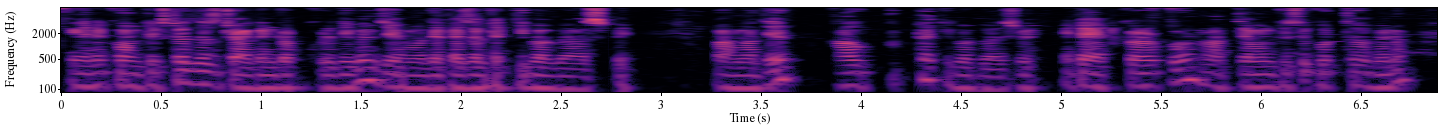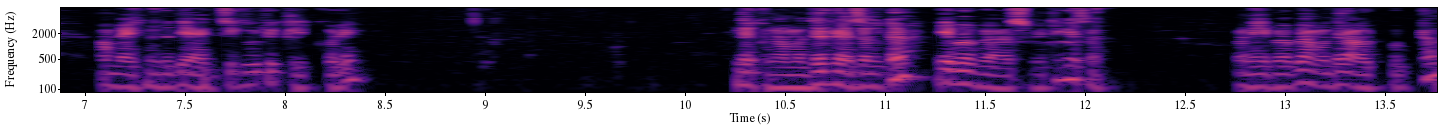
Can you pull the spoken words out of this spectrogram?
এখানে কনটেক্সটটা জাস্ট ড্রাগ এন্ড ড্রপ করে দেবেন যে আমাদের রেজাল্টটা কীভাবে আসবে বা আমাদের আউটপুটটা কীভাবে আসবে। এটা অ্যাড করার পর আর তেমন কিছু করতে হবে না। আমরা এখন যদি এক্সিকিউটে ক্লিক করি, দেখুন আমাদের রেজাল্টটা এভাবে আসবে, ঠিক আছে? মানে এইভাবে আমাদের আউটপুটটা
